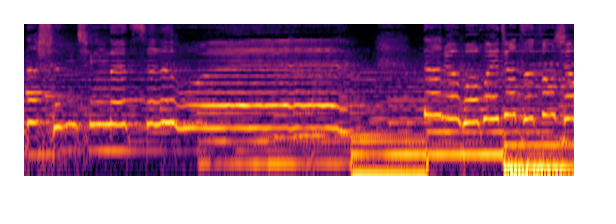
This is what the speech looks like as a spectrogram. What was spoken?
那深情的滋味，但愿我会就此放下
